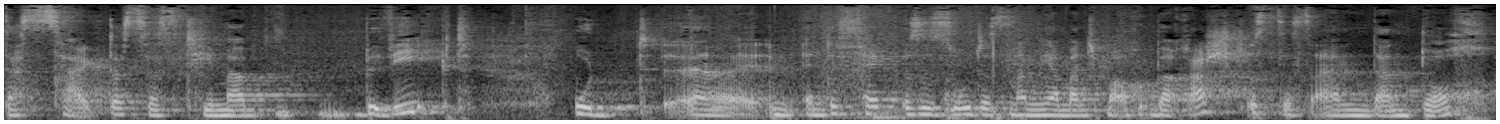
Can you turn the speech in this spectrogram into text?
Das zeigt, dass das Thema bewegt. Und äh, im Endeffekt ist es so, dass man ja manchmal auch überrascht ist, dass einem dann doch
